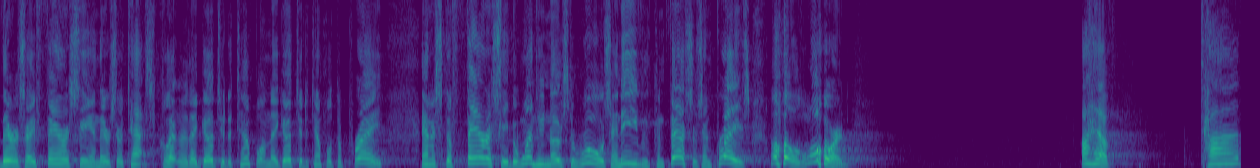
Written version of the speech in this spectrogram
there's a Pharisee and there's a tax collector. They go to the temple and they go to the temple to pray. And it's the Pharisee, the one who knows the rules, and he even confesses and prays, Oh, Lord, I have tithed,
